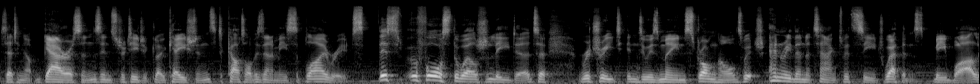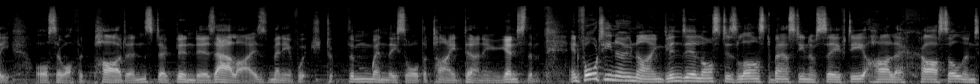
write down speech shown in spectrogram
setting up garrisons in strategic locations to cut off his enemy's supply routes. This forced the Welsh leader to retreat into his main strongholds, which Henry then attacked with siege weapons. Meanwhile, he also offered pardons to Glyndŵr's allies, many of which took them when they saw the tide turning against them. In 1409, Glyndŵr lost his last bastion of safety, Harlech Castle, and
